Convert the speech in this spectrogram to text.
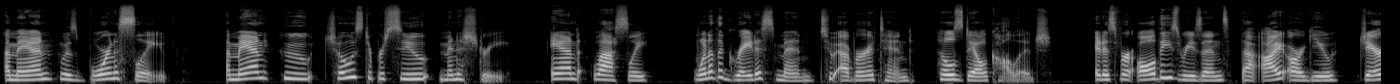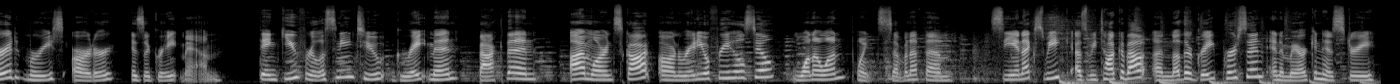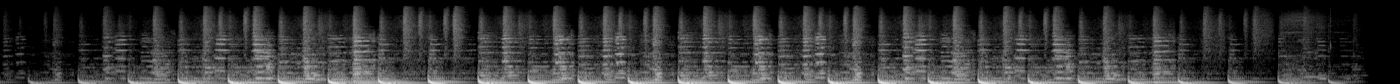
a man who was born a slave, a man who chose to pursue ministry, and lastly, one of the greatest men to ever attend Hillsdale College. It is for all these reasons that I argue Jared Maurice Arter is a great man. Thank you for listening to Great Men Back Then. I'm Lauren Scott on Radio Free Hillsdale 101.7 FM. See you next week as we talk about another great person in American history.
